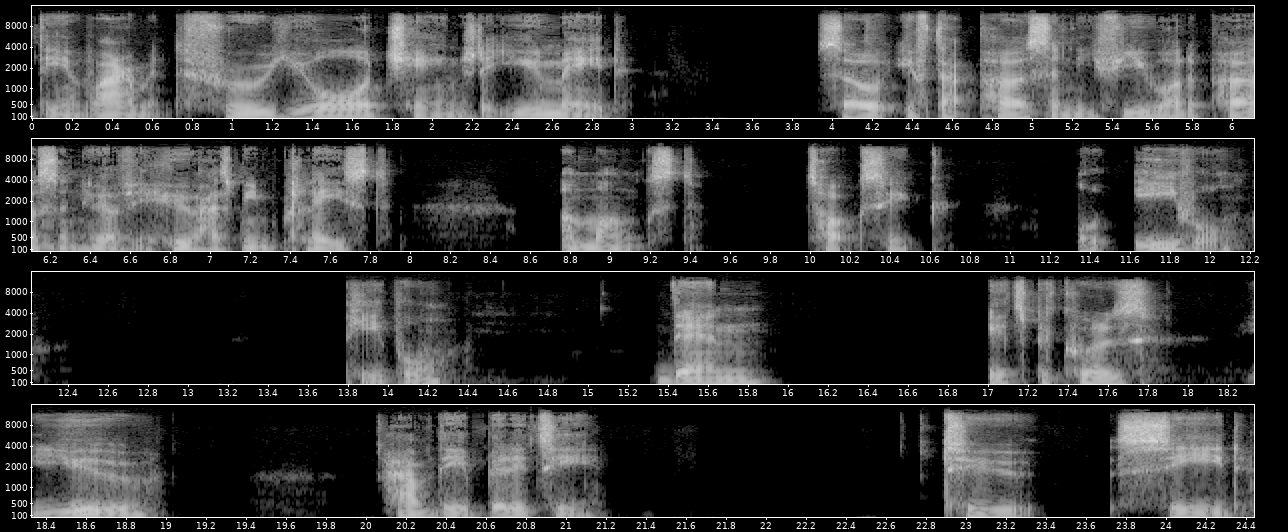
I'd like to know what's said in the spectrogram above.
the environment through your change that you made. So if that person, if you are the person who have who has been placed amongst toxic or evil people, then it's because you have the ability to seed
